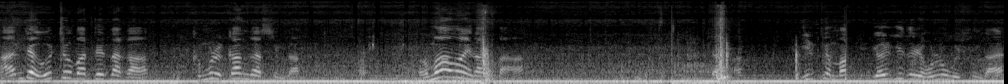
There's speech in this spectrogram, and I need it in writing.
안제 어초밭에다가 그물을 깐 것 같습니다. 어마어마히 났다. 자, 이렇게 막 열기들이 오르고 있습니다.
